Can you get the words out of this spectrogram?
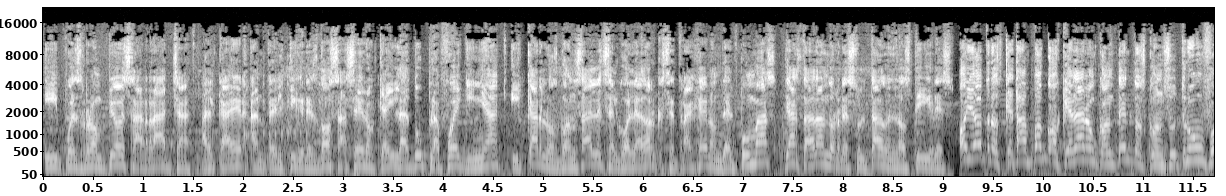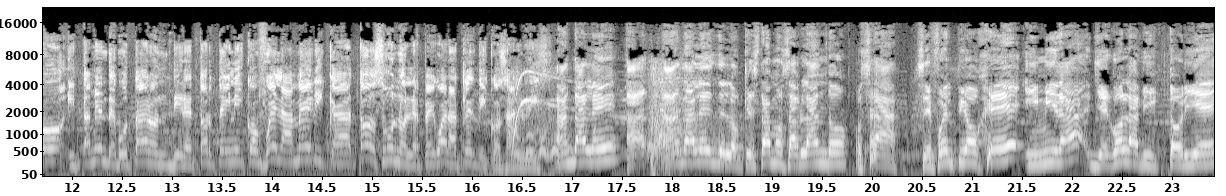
y pues rompió esa racha al caer ante el Tigres 2 a 0, que ahí la dupla fue Guiñac y Carlos González, el goleador que se trajeron del Pumas, ya está dando resultado en los Tigres. Hoy otros que tampoco quedaron contentos con su triunfo y también debutaron director técnico fue el América, 2-1 le pegó al Atlético San Luis. Ándale, ándale de lo que estamos hablando, o sea, se fue el pioje y mira, llegó la victoria.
